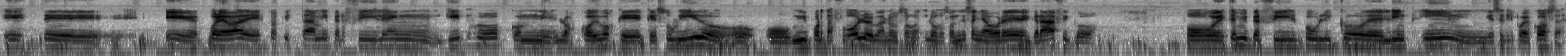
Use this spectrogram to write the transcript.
Este, eh, prueba de esto, aquí está mi perfil en GitHub con mi- los códigos que, que he subido o, o mi portafolio, los, los que son diseñadores gráficos, o este es mi perfil público de LinkedIn y ese tipo de cosas.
